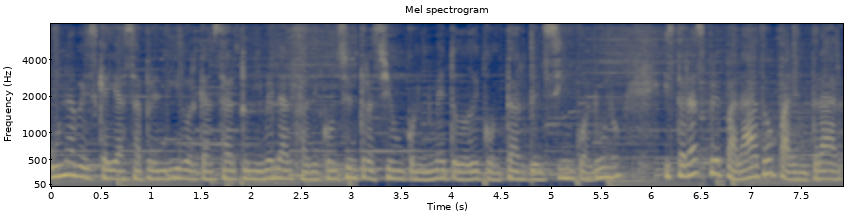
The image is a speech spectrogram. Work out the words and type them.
Una vez que hayas aprendido a alcanzar tu nivel alfa de concentración con el método de contar del 5 al 1, estarás preparado para entrar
